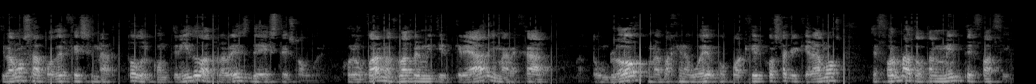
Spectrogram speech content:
y vamos a poder gestionar todo el contenido a través de este software. Con lo cual nos va a permitir crear y manejar tanto un blog, una página web o cualquier cosa que queramos de forma totalmente fácil.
